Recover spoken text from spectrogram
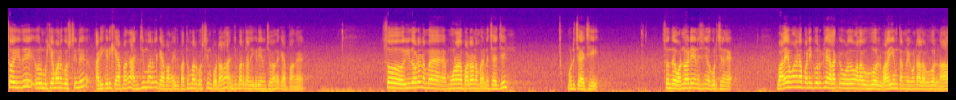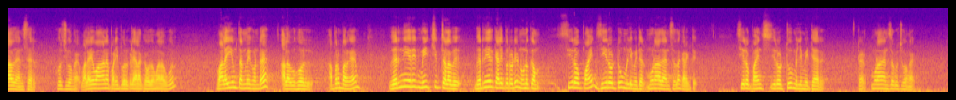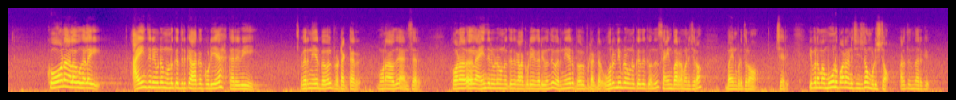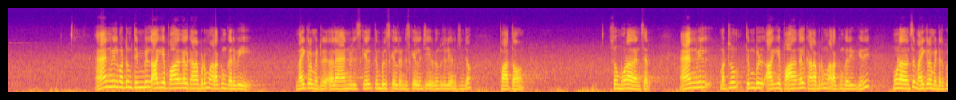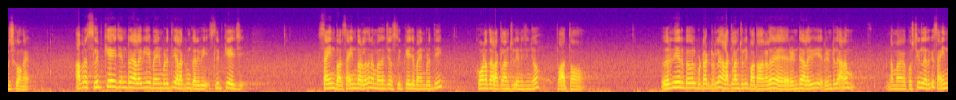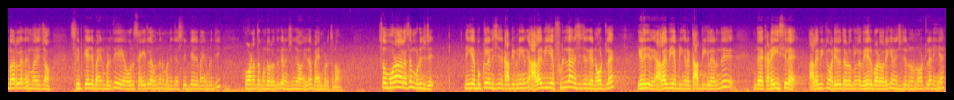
ஸோ இது ஒரு முக்கியமான கொஸ்டின் அடிக்கடி கேட்பாங்க. அஞ்சு மார்க்கில் கேட்பாங்க. இது பத்து மார்க் கொஸ்டின் போட்டாலும் அஞ்சு மார்க்கில் அடிக்கடி நினச்சிவாங்க கேட்பாங்க. ஸோ இதோட நம்ம மூணாவது பாடம் நம்ம நினச்சாச்சு? முடிச்சாச்சு. ஸோ இந்த ஒன் வார்டே என்ன செஞ்சு குறிச்சிடுங்க வளைவான பனிப்பொருட்களை அளக்க உதவும் அளவுகோல் வளையும் தன்மை கொண்ட அளவுகோல். நாலாவது ஆன்சர் குறிச்சிக்கோங்க. வளைவான பனிப்பொருட்களை அளக்க உதவும் அளவுகோல் வளையும் தன்மை கொண்ட அளவுகோல். அப்புறம் பாருங்கள் வெர்னியரின் மீச்சிற்றளவு வெர்னியர் கலிப்பருடைய நுணுக்கம். Zero point zero two millimetre மூணாவது ஆன்சர் தான் correct zero point zero two millimetre மூணாவது ஆன்சர் குறிச்சுக்கோங்க கோண அளவுகளை ஐந்து நிமிடம் நுணுக்கத்திற்கு அளக்கக்கூடிய கருவி. வெர்னியர் பெவல் ப்ரொடெக்டர் மூணாவது ஆன்சர் கோண அளவுகளை ஐந்து நிமிடம் நுணுக்கத்துக்கு அளக்கக்கூடிய கருவி வந்து வெர்னியர் பெவல் ப்ரொடெக்டர் ஒரு நிமிடம் நுணுக்கத்துக்கு வந்து சைன் பார் நம்ம நினச்சிடும் பயன்படுத்துகிறோம் சரி. இப்போ நம்ம மூணு பாடம் அனுப்பிச்சிட்டோம் முடிச்சிட்டோம். அடுத்து தான் இருக்குது ஆன்வில் மற்றும் திம்பிள் ஆகிய பாகங்கள் காணப்படும் அளக்கும் கருவி. மைக்ரோமீட்டர் அதில் ஆன்வில் ஸ்கேல் திம்பிள் ஸ்கேல் ரெண்டு ஸ்கேல் இருந்துச்சு இருக்குன்னு சொல்லி என்ன செஞ்சோம் பார்த்தோம். ஸோ மூணாவது ஆன்சர் ஆன்வில் மற்றும் திம்பிள் ஆகிய பாகங்கள் காணப்படும் அளக்கும் கருவிக்கு மூணாவது ஆன்சர் மைக்ரோமீட்டர் குறிச்சிக்கோங்க. அப்புறம் ஸ்லிப்கேஜ் என்ற அளவியை பயன்படுத்தி அளக்கும் கருவி. ஸ்லிப்கேஜ் சைன் பார் சைன் பாரில் தான் நம்ம என்ன செஞ்சோம் ஸ்லிப் கேஜை பயன்படுத்தி கோணத்தை அளக்கலாம்னு சொல்லி என்ன செஞ்சோம் பார்த்தோம். வெர்னியர் பெவல் ப்ரொட்ராக்டர்லையும் அளக்கலாம்னு சொல்லி பார்த்தோம். அதனால ரெண்டு அளவி ரெண்டில் ஆனால் நம்ம கொஸ்டினில் இருக்குது சைன் பாரில் நம்ம நினச்சோம். ஸ்லிப் கேஜை பயன்படுத்தி ஒரு சைடில் வந்து நம்ம நினச்சோம் ஸ்லிப் கேஜை பயன்படுத்தி கோணத்தை கொண்டு வரதுக்கு என்ன செஞ்சோம் இதை பயன்படுத்தணும் ஸோ மூணாவது லெசன் முடிஞ்சிட்டு. நீங்கள் புக்கில் நினச்சி காப்பி பண்ணிக்கிறீங்க. அளவியை ஃபுல்லாக நினச்சிருக்க நோட்டில் எழுதிருங்க. அளவி அப்படிங்கிற டாப்பிக்கில் இருந்து இந்த கடைசியில் அளவிக்கும் வடிவத்தோடுக்குள்ள வேறுபாடு வரைக்கும் நினச்சிட்டு நோட்டில் நீங்கள்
